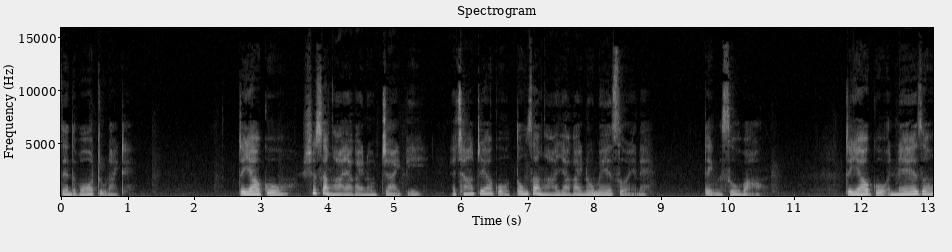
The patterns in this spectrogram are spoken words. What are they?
တင်သဘောတူလိုက်တယ်တယောက်ကို85ရာခိုင်နှုန်းကြိုက်ပြီးအခြားတယောက်ကို35ရာခိုင်နှုန်းပဲဆိုရင်လေတိတ်မဆိုးပါဘူး တယောက်ကိုအနည်းဆုံး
